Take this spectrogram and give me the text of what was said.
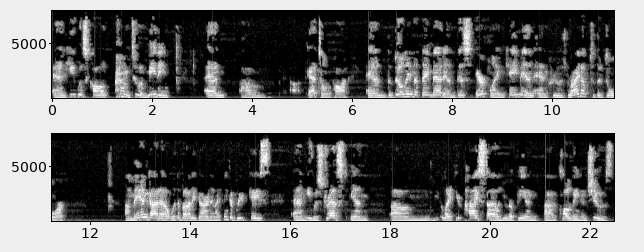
And he was called to a meeting and um, at Tonopah, and the building that they met in, this airplane came in and cruised right up to the door. A man got out with a bodyguard and I think a briefcase, and he was dressed in um, like high style European uh, clothing and shoes.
